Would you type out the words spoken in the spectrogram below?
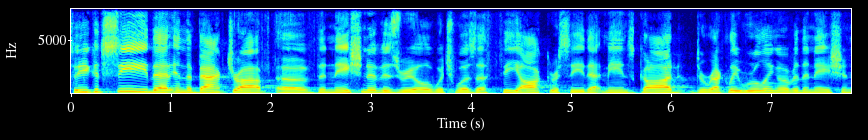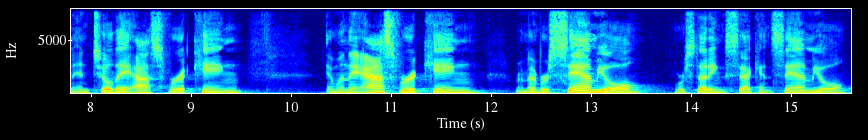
So you could see that in the backdrop of the nation of Israel, which was a theocracy, that means God directly ruling over the nation until they asked for a king. And when they asked for a king, remember Samuel, we're studying 2 Samuel,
